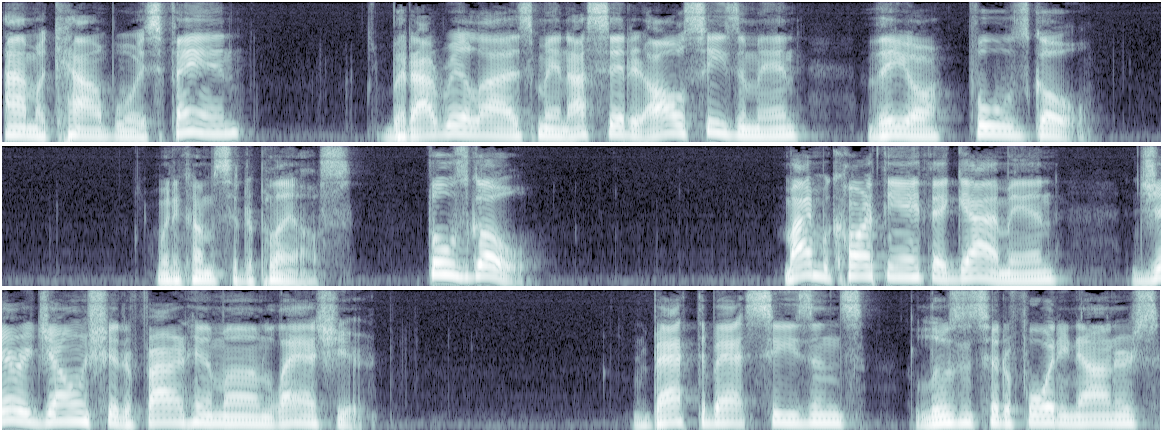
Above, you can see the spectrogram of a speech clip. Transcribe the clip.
I'm a Cowboys fan, but I realized, man, I said it all season, man, they are fool's gold when it comes to the playoffs. Fool's gold. Mike McCarthy ain't that guy, man. Jerry Jones should have fired him um, last year. Back to back seasons, losing to the 49ers.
